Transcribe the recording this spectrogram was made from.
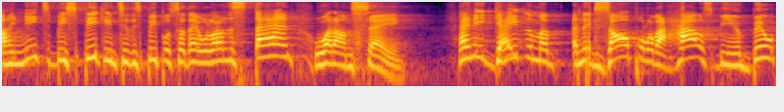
I need to be speaking to these people so they will understand what I'm saying. And he gave them a, an example of a house being built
